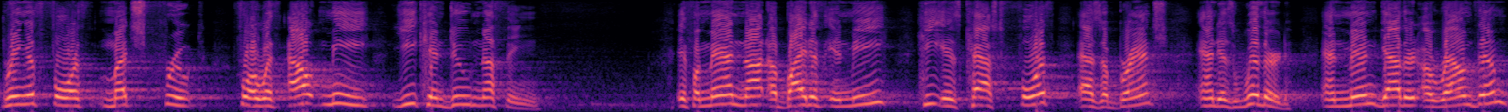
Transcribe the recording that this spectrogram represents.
bringeth forth much fruit. For without me ye can do nothing. If a man not abideth in me, he is cast forth as a branch and is withered, and men gathered around them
